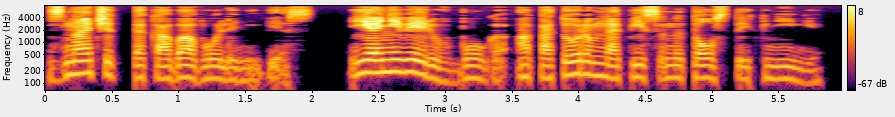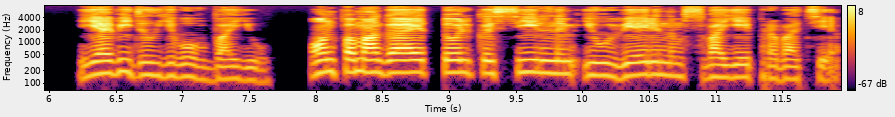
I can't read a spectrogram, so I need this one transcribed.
Значит, такова воля небес. Я не верю в Бога, о котором написаны толстые книги. Я видел его в бою. Он помогает только сильным и уверенным в своей правоте,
